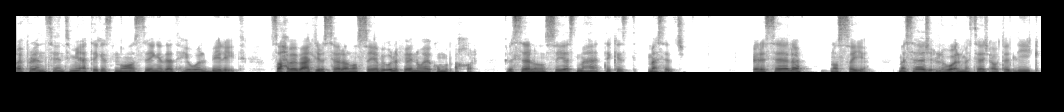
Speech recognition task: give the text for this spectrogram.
My friend sent me a text نقط saying that he will be late. صاحبي بعت لي رسالة نصية بيقول فيها إن هو هيكون متأخر. رسالة نصية اسمها text message رسالة نصية. مساج اللي هو المساج أو تدليك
